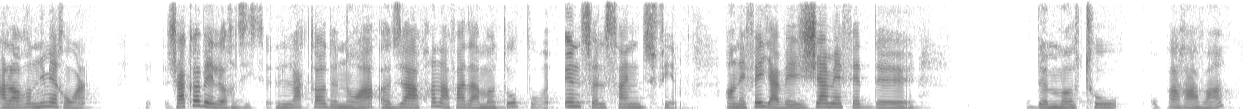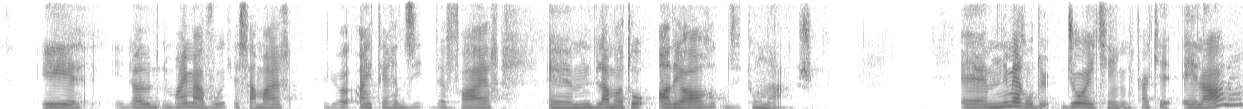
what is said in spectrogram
Alors, numéro un, Jacob Elordi, l'acteur de Noah, a dû apprendre à faire de la moto pour une seule scène du film. En effet, il n'avait jamais fait de, moto auparavant. Et il a même avoué que sa mère lui a interdit de faire euh, de la moto en dehors du tournage. Euh, numéro 2, Joey King. Fait que Ella là,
